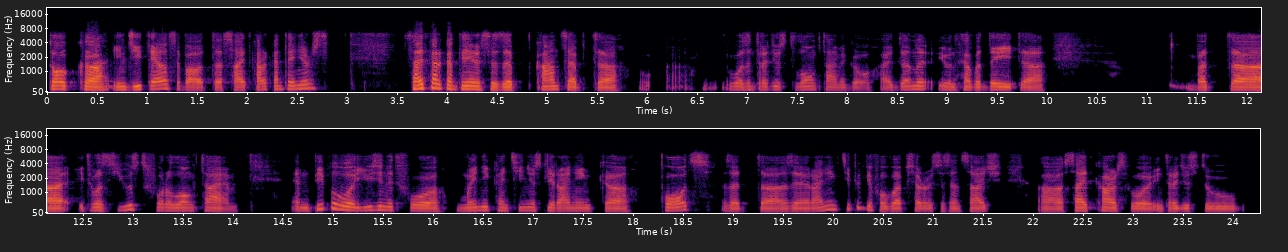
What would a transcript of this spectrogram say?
talk uh, in details about sidecar containers. Sidecar containers is a concept uh, was introduced a long time ago. I don't even have a date, but it was used for a long time. And people were using it for many continuously running pods that uh, they're running typically for web services and such. Uh, sidecars were introduced to uh,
